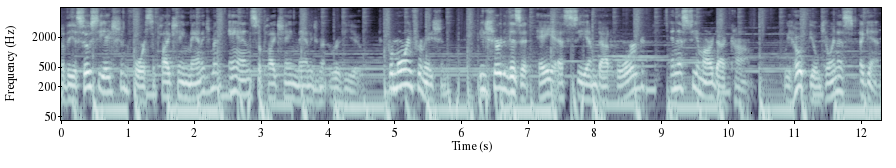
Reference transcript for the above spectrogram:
of the Association for Supply Chain Management and Supply Chain Management Review. For more information, be sure to visit ascm.org and scmr.com. We hope you'll join us again.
